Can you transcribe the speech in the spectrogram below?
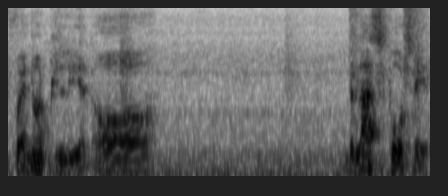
final period or the last process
